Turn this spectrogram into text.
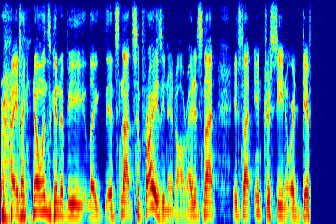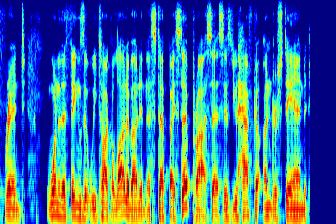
right? Like no one's going to be like it's not surprising at all right? It's not it's not interesting or different. One of the things that we talk a lot about in the step by step process is you have to understand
